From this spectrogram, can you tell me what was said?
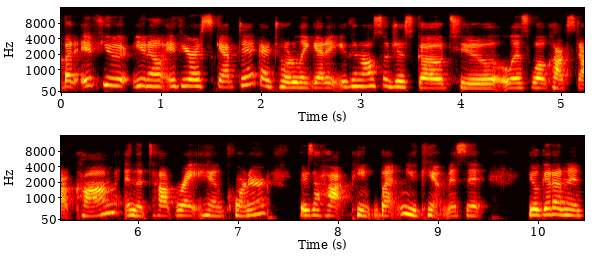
but if you, you know, if you're a skeptic, I totally get it. You can also just go to lizwilcox.com in the top right hand corner. There's a hot pink button. You can't miss it. You'll get an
